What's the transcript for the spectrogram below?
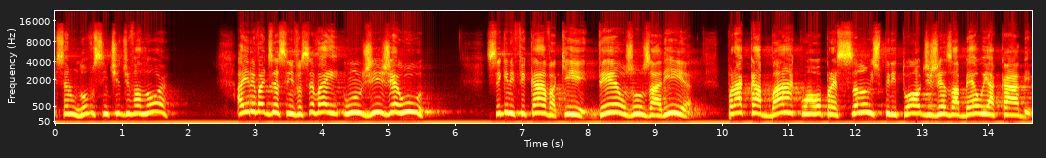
Isso era um novo sentido de valor. Aí ele vai dizer assim: você vai ungir Jeú. Significava que Deus usaria para acabar com a opressão espiritual de Jezabel e Acabe,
